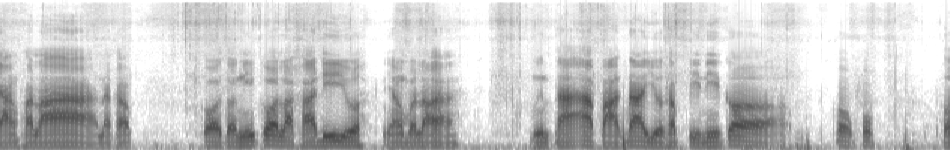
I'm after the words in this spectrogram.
ยางพารานะครับ ก็ตอนนี้ก็ราคาดีอยู่ยางพาราหมื่นตาอ้าปากได้อยู่ครับปีนี้ก็ก็พบพอ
